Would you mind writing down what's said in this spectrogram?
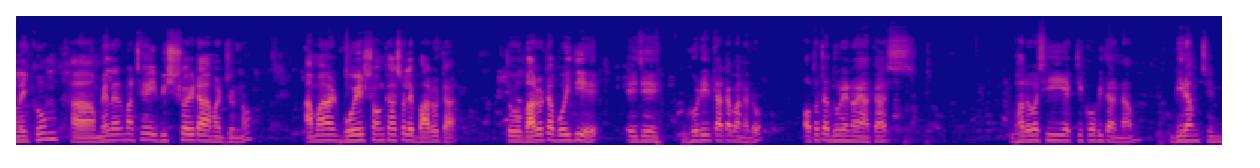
আলাইকুম। মেলার মাঠে এই বিস্ময়টা আমার জন্য। আমার বইয়ের সংখ্যা আসলে বারোটা। তো বারোটা বই দিয়ে এই যে ঘড়ির কাঁটা বানালো, অতটা দূরে নয় আকাশ। ভালোবাসি একটি কবিতার নাম, বিরাম চিহ্ন।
